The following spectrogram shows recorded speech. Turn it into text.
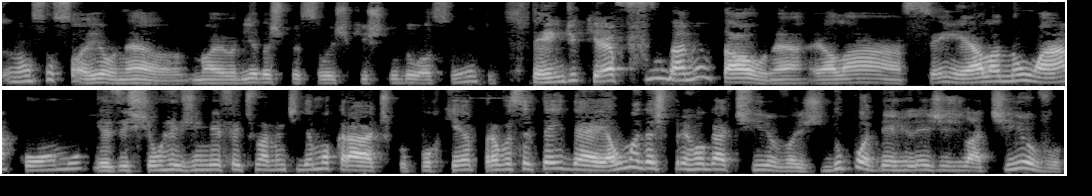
não sou só eu, né? A maioria das pessoas que estudam o assunto entende que é fundamental, né? Ela, sem ela não há como existir um regime efetivamente democrático, porque para você ter ideia, uma das prerrogativas do poder legislativo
